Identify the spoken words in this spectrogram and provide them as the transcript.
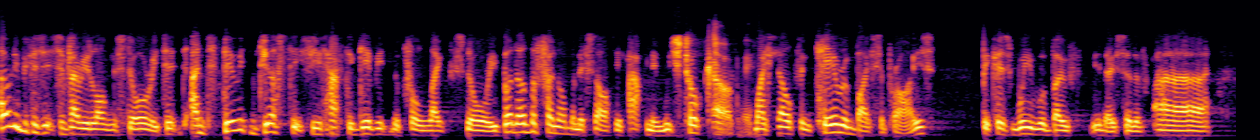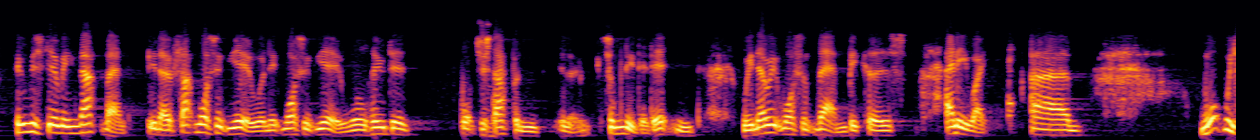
only because it's a very long story. To, and to do it justice, you'd have to give it the full length story. But other phenomena started happening, which took Oh, okay. myself and Ciarán by surprise, because we were both, you know, sort of, uh, who was doing that then? You know, if that wasn't you and it wasn't you, well, who did what just happened? You know, somebody did it, and we know it wasn't them because, anyway. Um, what we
